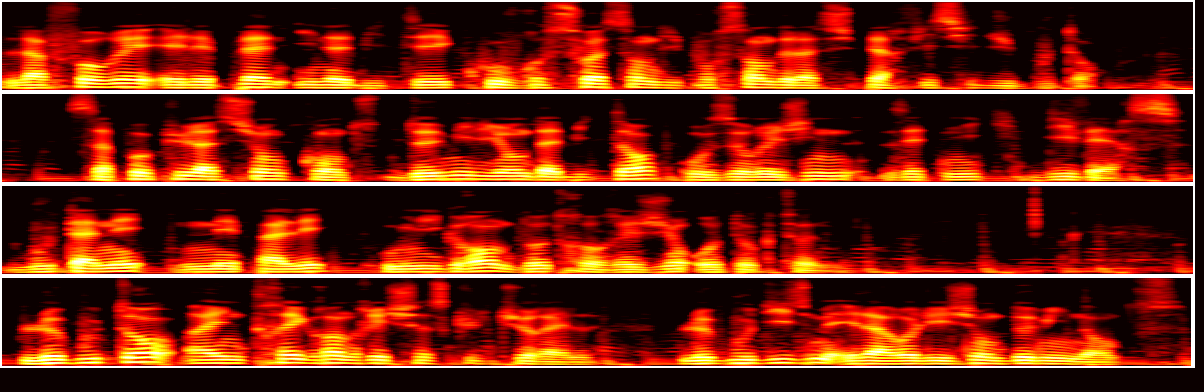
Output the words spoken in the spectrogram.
La forêt et les plaines inhabitées couvrent 70% de la superficie du Bhoutan. Sa population compte 2 millions d'habitants aux origines ethniques diverses, bhoutanais, népalais ou migrants d'autres régions autochtones. Le Bhoutan a une très grande richesse culturelle. Le bouddhisme est la religion dominante.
